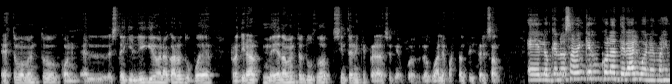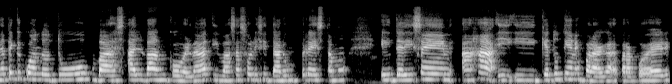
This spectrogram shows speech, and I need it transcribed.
En este momento, con el staking líquido en Acalo, tú puedes retirar inmediatamente tus DOT sin tener que esperar ese tiempo, lo cual es bastante interesante. Eh, lo que no saben que es un colateral, bueno, imagínate que cuando tú vas al banco, ¿verdad? Y vas a solicitar un préstamo y te dicen, ajá, ¿y, qué tú tienes para, para poder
